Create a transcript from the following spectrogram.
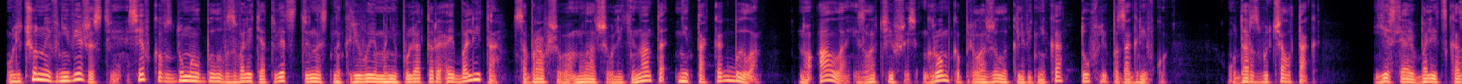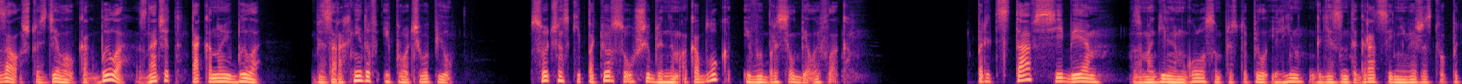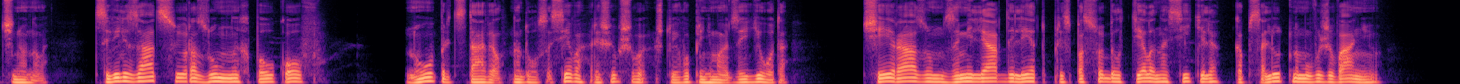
Уличенный в невежестве, Севка вздумал было взвалить ответственность на кривые манипуляторы Айболита, собравшего младшего лейтенанта, не так, как было. Но Алла, изловчившись, громко приложила клеветника туфли по загривку. Удар звучал так. Если Айболит сказал, что сделал как было, значит, так оно и было. Без арахнидов и прочего пью. Сочинский потерся ушибленным о каблук и выбросил белый флаг. «Представь себе...» — за могильным голосом приступил Ильин к дезинтеграции невежества подчиненного. «Цивилизацию разумных пауков». «Ну, представил», — надулся Сева, решившего, что его принимают за идиота — чей разум за миллиарды лет приспособил тело носителя к абсолютному выживанию.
